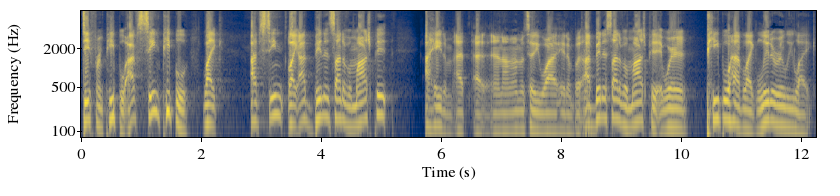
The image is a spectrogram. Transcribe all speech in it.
different people. I've seen people like I've seen like I've been inside of a mosh pit. I hate them, and I'm, I'm gonna tell you why I hate them. But I've been inside of a mosh pit where people have like literally like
